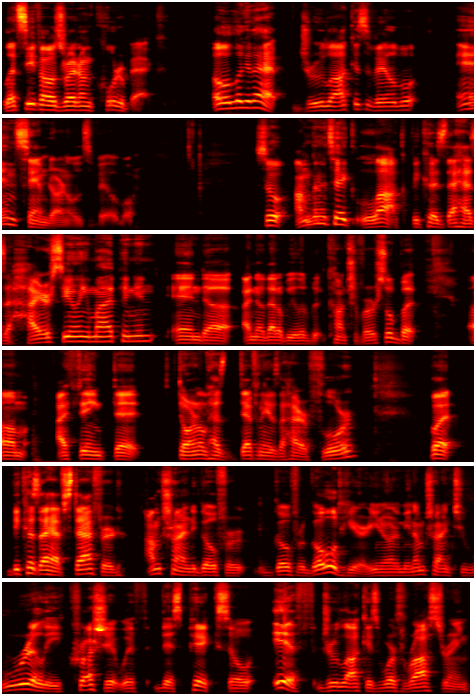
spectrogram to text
Let's see if I was right on quarterback. Oh, look at that. Drew Lock is available and Sam Darnold is available. So I'm going to take Lock because that has a higher ceiling, in my opinion. And uh, I know that'll be a little bit controversial, but um, I think that Darnold has definitely has the higher floor. But because I have Stafford, I'm trying to go for go for gold here. You know what I mean? I'm trying to really crush it with this pick. So if Drew Lock is worth rostering,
